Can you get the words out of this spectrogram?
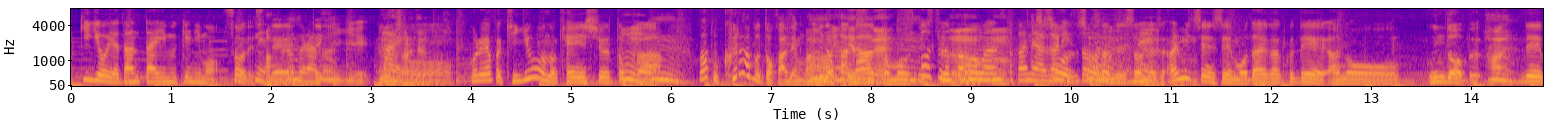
企業や団体向けにも、そうですね。プログラム。適宜、はい、これやっぱ企業の研修とか、あとクラブとかでもいいのかなと思うんですけど、のパフォーマンスとかね上がりそうなんですそうなんです。有道先生も大学であの運動部。で、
